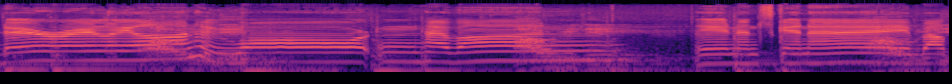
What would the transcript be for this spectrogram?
Dear alien who art in heaven, thin and skinny, about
